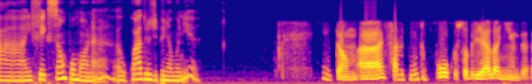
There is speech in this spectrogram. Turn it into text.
a infecção pulmonar, o quadro de pneumonia? Então, a gente sabe muito pouco sobre ela ainda.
